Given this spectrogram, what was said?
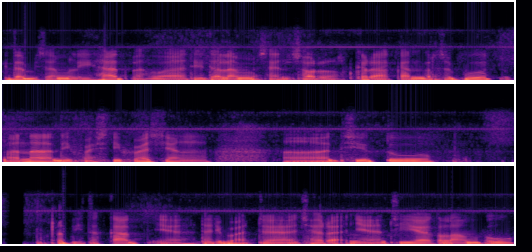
kita bisa melihat bahwa di dalam sensor gerakan tersebut mana device-device yang uh, di situ lebih dekat ya daripada jaraknya dia ke lampu.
